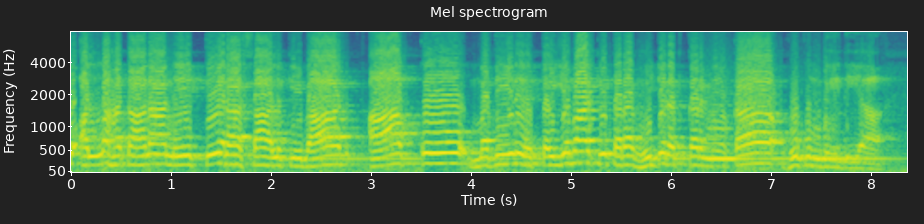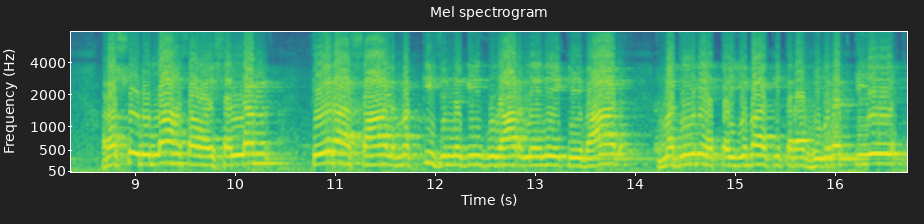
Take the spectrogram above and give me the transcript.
تو اللہ تعالیٰ نے تیرہ سال کے بعد آپ کو مدینہ طیبہ کی طرف ہجرت کرنے کا حکم دے دیا۔ رسول اللہ صلی اللہ علیہ وسلم تیرہ سال مکی زندگی گزار لینے کے بعد مدینہ طیبہ کی طرف ہجرت کیے۔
